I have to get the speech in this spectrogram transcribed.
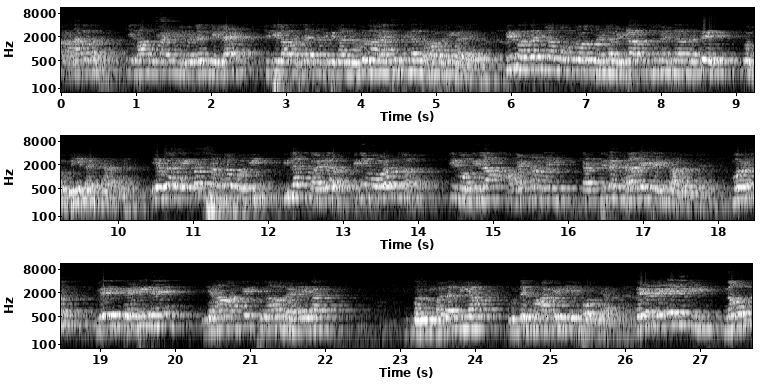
कानाला झालं की हा लोकांनी नियोजन केलंय, की तिला पंचायत समितीला निवडून आणायचं, तिला सभापती करायचं. मी फक्त तिला फ़ोन करून म्हटलं, बेटा, तू लढणार नसेल तर मी लढणार नाही. एवढा एकच शब्द बोलली, तिला कळलं, तिने ओळखलं, की मम्मीला आवडणार नाही, कारण तिला घराण्याशाही चालत नाही. म्हणून मेरी बेटी ने यहाँ आके चुनाव लड़ने का बदल दिया उसने माँ के लिए बहुत दिया. मेरे बेटे ने भी नऊ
